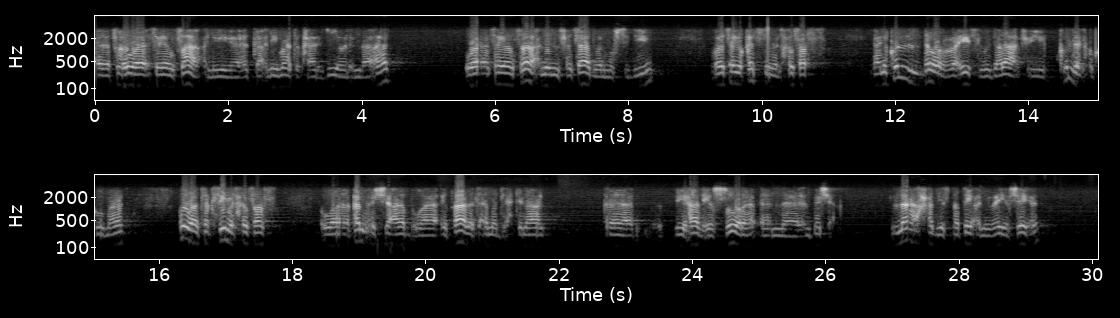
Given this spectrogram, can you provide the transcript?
آه، فهو سينصاع للتعليمات الخارجية والإملاءات وسينصاع للفساد والمفسدين وسيقسم الحصص يعني كل دور رئيس الوزراء في كل الحكومات هو تقسيم الحصص وقمع الشعب وإطالة أمد الاحتلال آه، بهذه الصورة البشعة. لا أحد يستطيع أن يغير شيئا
